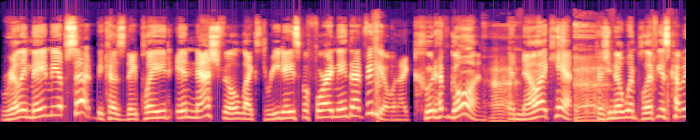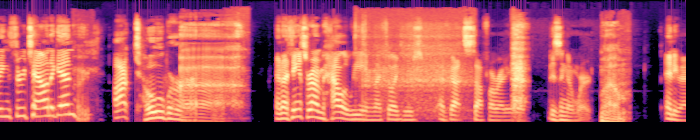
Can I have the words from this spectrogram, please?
really made me upset because they played in Nashville like three days before I made that video, and I could have gone, Uh, and now I can't because you know when Polyphia is coming through town again, October, uh, and I think it's around Halloween. And I feel like there's I've got stuff already that isn't going to work. wow. Anyway,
